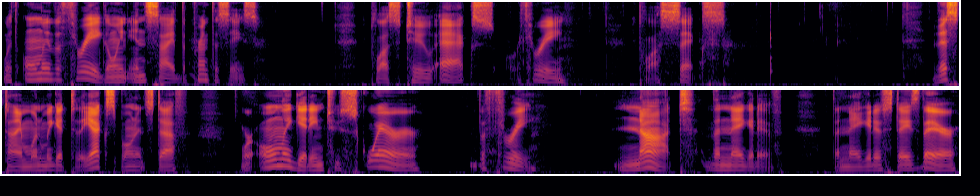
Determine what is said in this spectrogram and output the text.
with only the 3 going inside the parentheses, plus 2x, or 3, plus 6. This time, when we get to the exponent stuff, we're only getting to square the 3, not the negative. The negative stays there,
